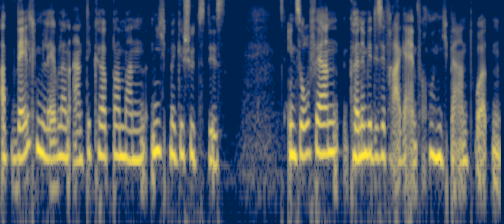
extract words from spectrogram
ab welchem Level an Antikörper man nicht mehr geschützt ist. Insofern können wir diese Frage einfach noch nicht beantworten.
